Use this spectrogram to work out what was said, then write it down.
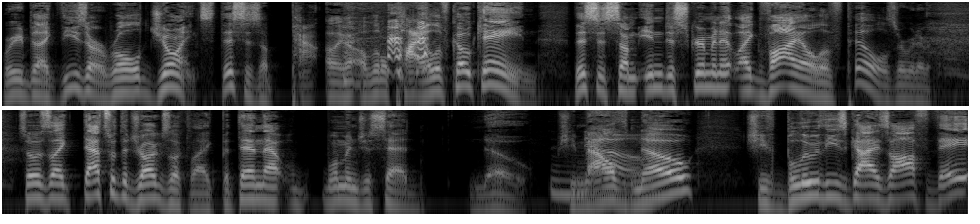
where you'd be like, these are rolled joints. This is a, pow- like a little pile of cocaine. This is some indiscriminate like vial of pills or whatever. So it was like, that's what the drugs look like. But then that woman just said, no. She mouthed no. She blew these guys off. They,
